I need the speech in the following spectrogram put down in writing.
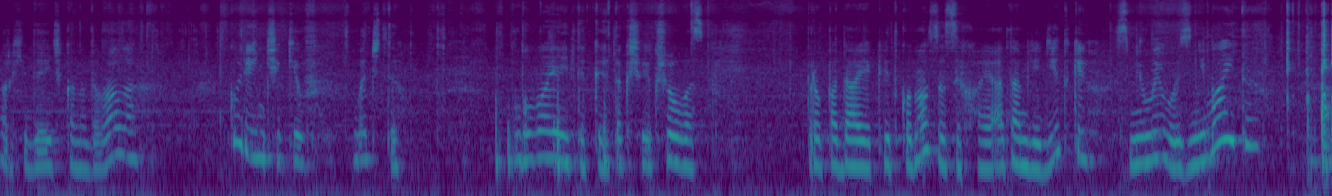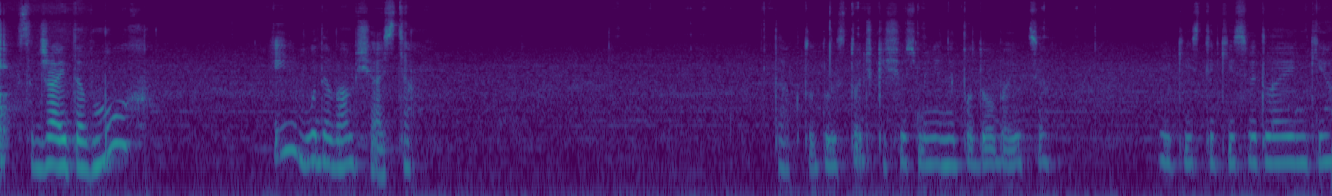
орхідеєчка надавала корінчиків. Бачите? Буває і таке. Так що, якщо у вас пропадає квітконос, засихає, а там є дітки, сміливо знімайте, саджайте в мох і буде вам щастя. Так, тут листочки щось мені не подобаються. Якісь такі світленькі.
